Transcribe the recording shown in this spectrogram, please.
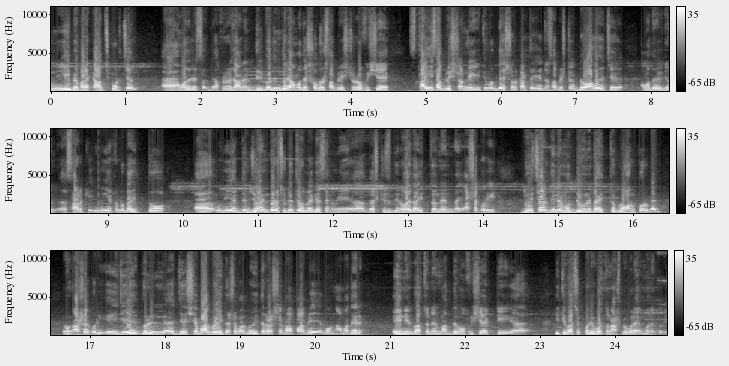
উনি এই ব্যাপারে কাজ করছেন। আমাদের আপনারা জানেন, দীর্ঘদিন ধরে আমাদের সদর সাব অফিসে স্থায়ী সাব নেই। ইতিমধ্যে সরকার থেকে একজন সাব দেওয়া হয়েছে আমাদের একজন স্যারকে। উনি এখনও দায়িত্ব উনি একদিন জয়েন করে ছুটিতে চলে গেছেন। উনি বেশ কিছুদিন হয় দায়িত্ব নেন নাই। আশা করি দুই চার দিনের মধ্যে উনি দায়িত্ব গ্রহণ করবেন এবং আশা করি এই যে দলিল যে সেবাগ্রহীতা, সেবাগ্রহীতারা সেবা পাবে এবং আমাদের এই নির্বাচনের মাধ্যমে অফিসে একটি ইতিবাচক পরিবর্তন আসবে বলে আমি মনে করি।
